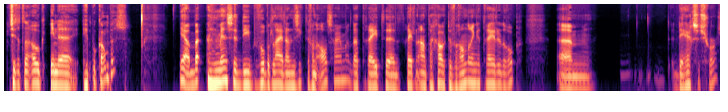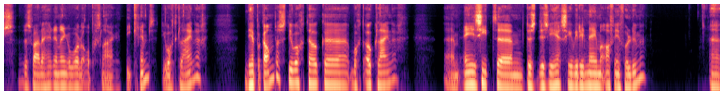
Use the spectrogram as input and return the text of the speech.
zit dat dan ook in de hippocampus? Ja, mensen die bijvoorbeeld lijden aan de ziekte van Alzheimer, dat treedt, eh, dat treedt een aantal grote veranderingen treden erop. Ehm, de hersenschors, dus waar de herinneringen worden opgeslagen, die krimpt, die wordt kleiner. De hippocampus, die wordt ook, eh, wordt ook kleiner. Ehm, en je ziet, ehm, dus, dus die hersengebieden nemen af in volume. Eh,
